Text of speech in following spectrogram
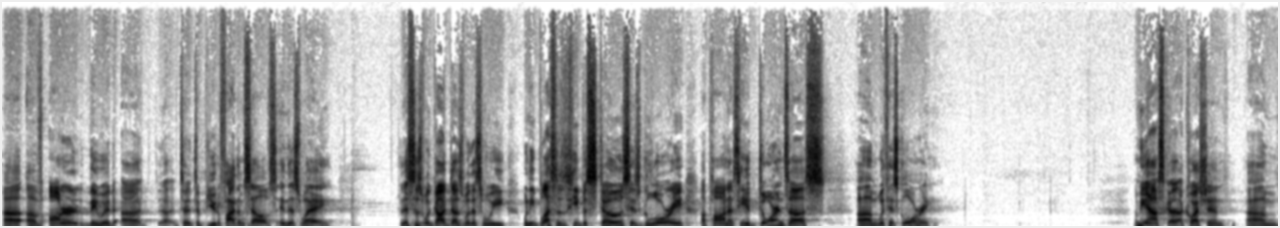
uh, of honor, they would, uh, uh, to, to beautify themselves in this way. This is what God does with us when, we, when He blesses. He bestows His glory upon us, He adorns us um, with His glory. Let me ask a, a question. Um,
